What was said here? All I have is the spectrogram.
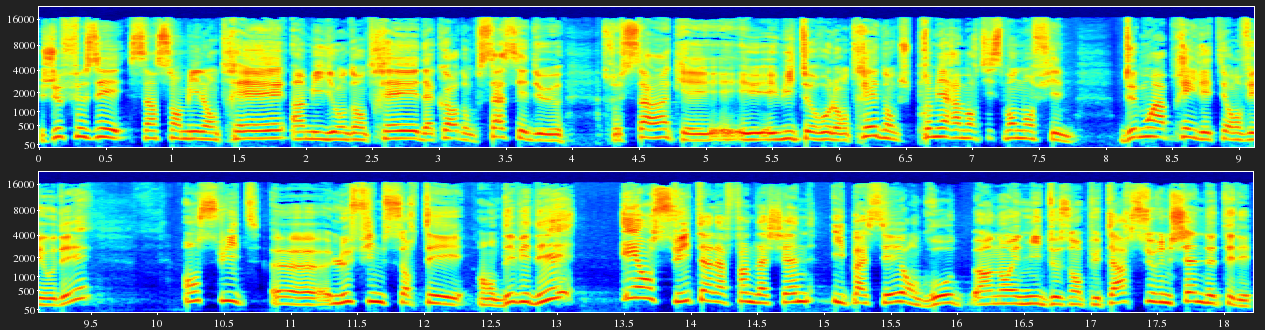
je faisais 500 000 entrées, 1 million d'entrées, d'accord? Donc ça c'est de entre 5 et, et 8 euros l'entrée. Donc premier amortissement de mon film. Deux mois après, il était en VOD. Ensuite, euh, le film sortait en DVD. Et ensuite, à la fin de la chaîne, il passait, en gros, un an et demi, deux ans plus tard, sur une chaîne de télé.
